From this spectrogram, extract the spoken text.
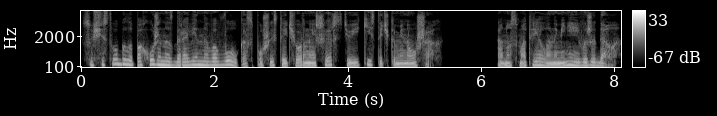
Существо было похоже на здоровенного волка с пушистой черной шерстью и кисточками на ушах. Оно смотрело на меня и выжидало.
